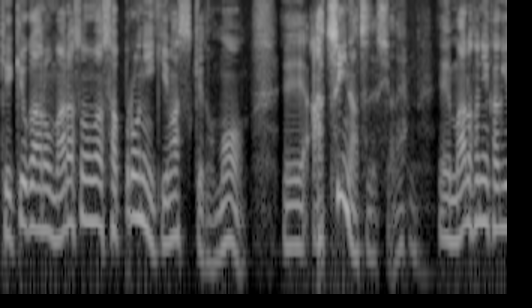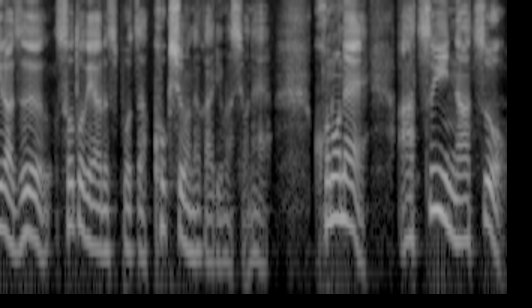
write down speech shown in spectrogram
結局あのマラソンは札幌に行きますけども、えー暑い夏ですよね、えーマラソンに限らず外でやるスポーツは酷暑の中ありますよねこのね暑い夏を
